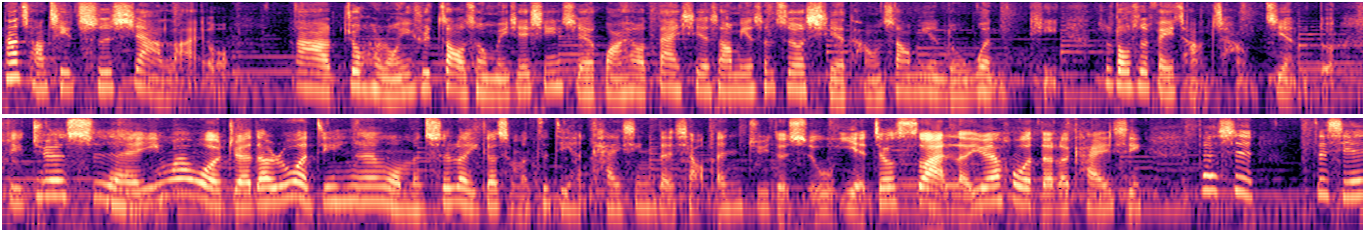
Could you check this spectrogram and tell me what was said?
那长期吃下来哦，那就很容易去造成我们一些心血管还有代谢上面，甚至有血糖上面的问题，这都是非常常见的。的确是哎、因为我觉得，如果今天我们吃了一个什么自己很开心的小 NG 的食物，也就算了，因为获得了开心。但是这些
